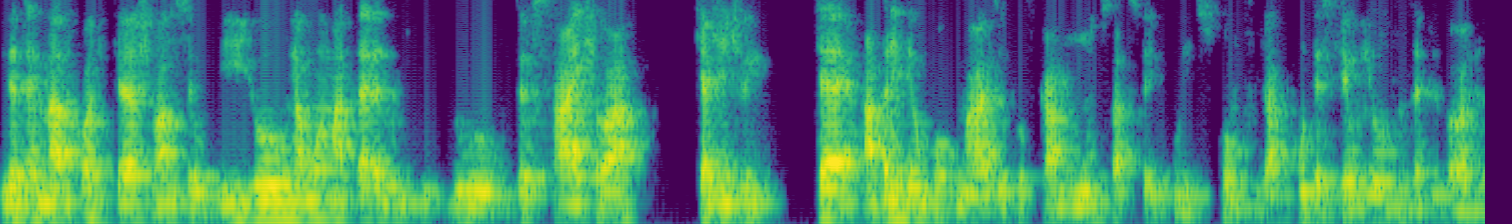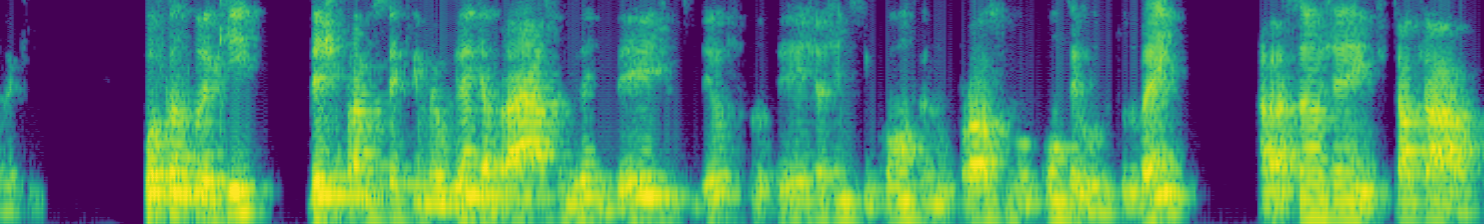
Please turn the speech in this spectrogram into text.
em determinado podcast lá no seu vídeo, ou em alguma matéria do, do teu site lá, que a gente quer aprender um pouco mais, eu vou ficar muito satisfeito com isso, como já aconteceu em outros episódios aqui. Vou ficando por aqui, deixo para você aqui o meu grande abraço, um grande beijo, que Deus te proteja, a gente se encontra no próximo conteúdo, tudo bem? Abração, gente, tchau, tchau.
